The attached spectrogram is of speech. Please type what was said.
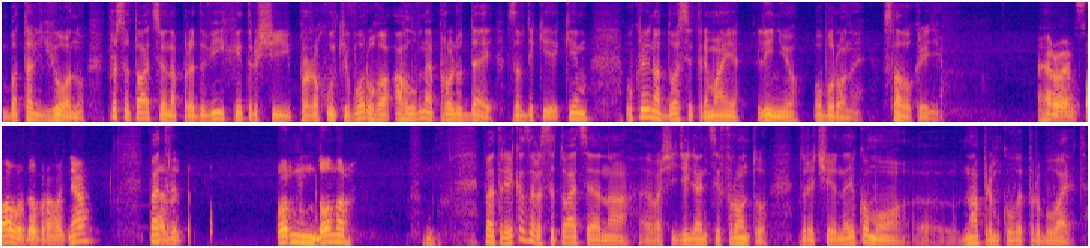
батальйону про ситуацію на передовій, хитрощі й прорахунки ворога, а головне про людей, завдяки яким Україна досі тримає лінію оборони. Слава Україні! Героям слава, доброго дня. Петре, Дон- Донор. Петре, яка зараз ситуація на е, вашій ділянці фронту? До речі, на якому е, напрямку ви перебуваєте?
